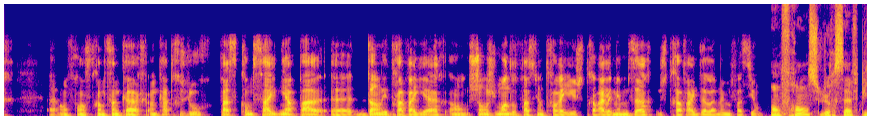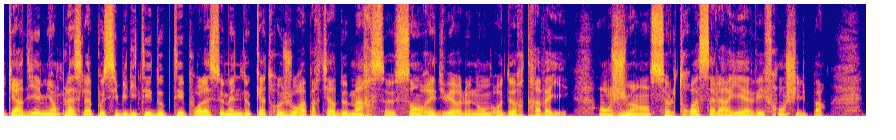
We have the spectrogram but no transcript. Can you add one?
en France 35 heures en 4 jours, parce que comme ça, il n'y a pas euh, dans les travailleurs un changement de façon de travailler. Je travaille les mêmes heures, je travaille de la même façon. En France, l'URSSAF Picardie a mis en place la possibilité d'opter pour la semaine de 4 jours à partir de mars sans réduire le nombre d'heures travaillées. En juin, seuls 3 salariés avaient franchi le pas.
